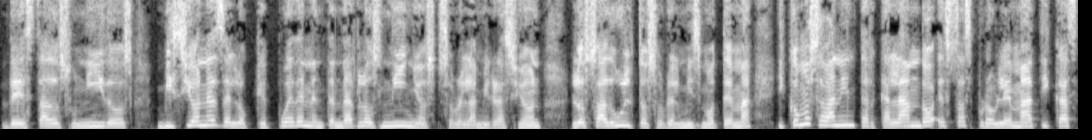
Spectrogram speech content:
de Estados Unidos, visiones de lo que pueden entender los niños sobre la migración, los adultos sobre el mismo tema y cómo se van intercalando estas problemáticas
